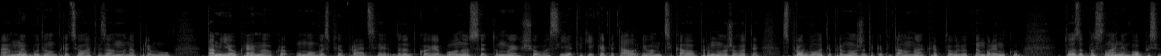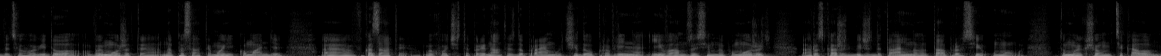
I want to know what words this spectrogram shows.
ми будемо працювати з вами напряму. Там є окремі умови співпраці, додаткові бонуси. Тому, якщо у вас є такий капітал і вам цікаво примножувати, спробувати примножити капітал на криптовалюту, валютному ринку, то за посиланням в описі до цього відео ви можете написати моїй команді, е, вказати, ви хочете приєднатися до прайму чи до управління, і вам з усім допоможуть, е, розкажуть більш детально та про всі умови. Тому, якщо вам цікаво,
